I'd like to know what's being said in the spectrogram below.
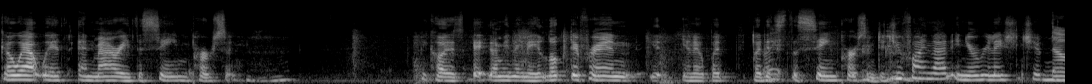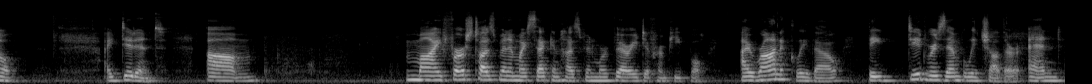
go out with and marry the same person. Mm-hmm. Because it, I mean, they may look different, you know, but but it's the same person. Did you find that in your relationship? No, I didn't. Um, my first husband and my second husband were very different people. Ironically, though, they did resemble each other, and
